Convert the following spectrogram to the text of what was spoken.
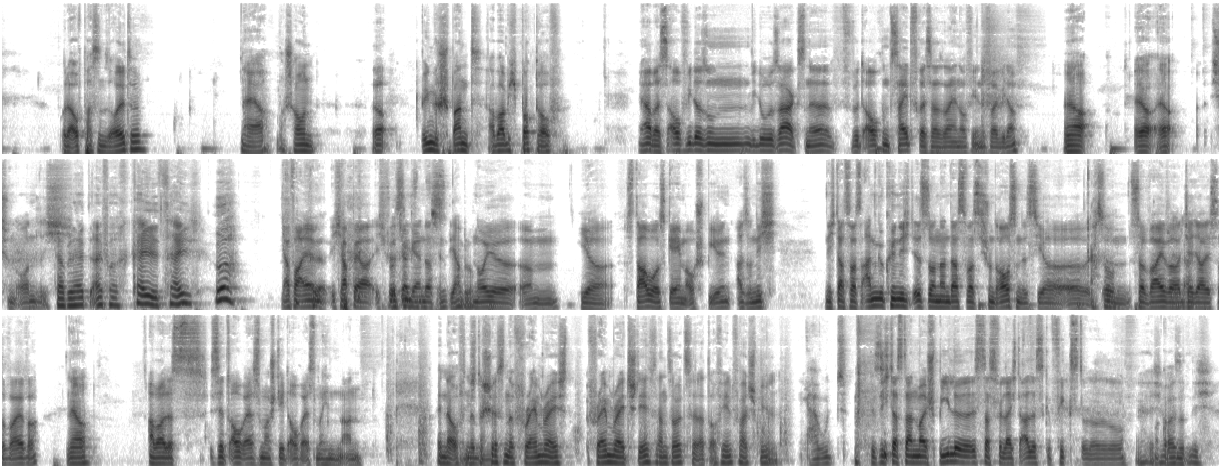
oder aufpassen sollte, naja, mal schauen. ja. Bin gespannt, aber habe ich Bock drauf. Ja, aber es ist auch wieder so ein, wie du sagst, ne, wird auch ein Zeitfresser sein, auf jeden Fall wieder. Ja, ja, ja. Ist schon ordentlich. bleibt einfach keine Zeit. Ah. Ja, vor allem, ich habe ja, ich würde ja gern Seasons das neue ähm, hier Star Wars Game auch spielen. Also nicht nicht das, was angekündigt ist, sondern das, was schon draußen ist hier. Äh, Ach so. ähm, Survivor, Jedi. Jedi Survivor. Ja, Aber das ist jetzt auch erstmal, steht auch erstmal hinten an. Wenn du auf Bin eine beschissene Framerate, Framerate stehst, dann sollst du das auf jeden Fall spielen. Ja, gut. Bis ich das dann mal spiele, ist das vielleicht alles gefixt oder so. Ich weiß es nicht.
